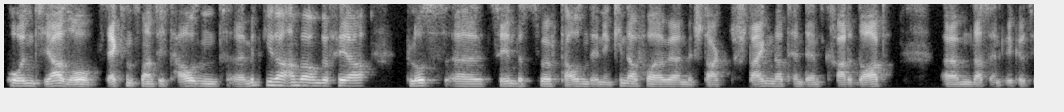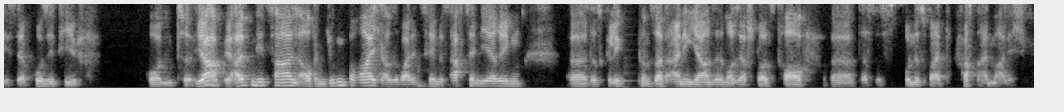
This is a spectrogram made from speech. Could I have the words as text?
Und ja, so 26.000 äh, Mitglieder haben wir ungefähr. plus äh, 10.000 bis 12.000 in den Kinderfeuerwehren mit stark steigender Tendenz, gerade dort. Ähm, das entwickelt sich sehr positiv. Und äh, ja, wir halten die Zahlen auch im Jugendbereich, also bei den 10- bis 18-Jährigen. Äh, das gelingt uns seit einigen Jahren, sind wir sehr stolz drauf. Äh, das ist bundesweit fast einmalig.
